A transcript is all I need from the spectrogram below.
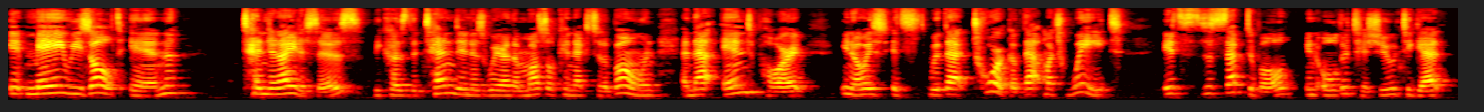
it may result in tendinitis because the tendon is where the muscle connects to the bone and that end part you know is it's with that torque of that much weight it's susceptible in older tissue to get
